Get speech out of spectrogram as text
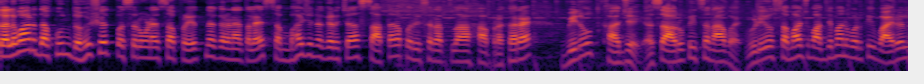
तलवार दाखवून दहशत पसरवण्याचा प्रयत्न करण्यात आलाय. संभाजीनगरच्या सातारा परिसरातला हा प्रकार आहे. विनोद खाजे असं आरोपीचं नाव आहे. व्हिडिओ समाज माध्यमांवरती व्हायरल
